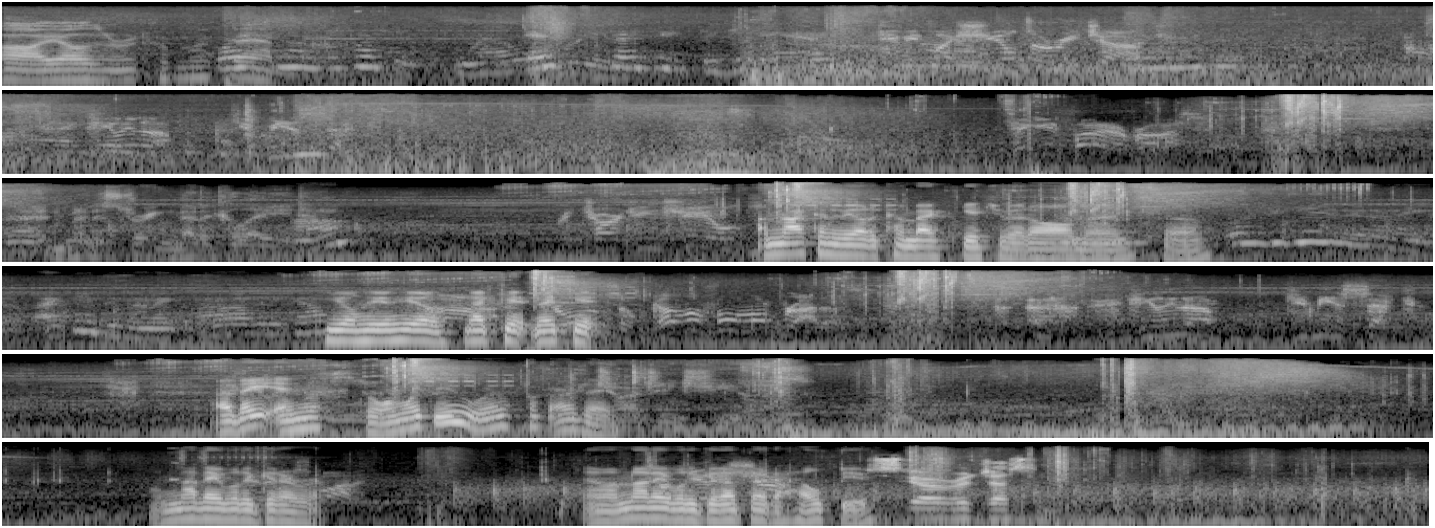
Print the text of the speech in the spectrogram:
Oh, y'all didn't recoup my fan. Give me my shield to recharge. Healing up. Give me a sec. Taking fire, Ross. Administering medical aid. Recharging shields. I'm not gonna be able to come back to get you at all, man, so. Heal, heal, heal. Medkit, medkit. Are they in the storm with you? Where the fuck are they? I'm not able to get a. No, I'm not able to get up there to help you. Just go over Justin.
